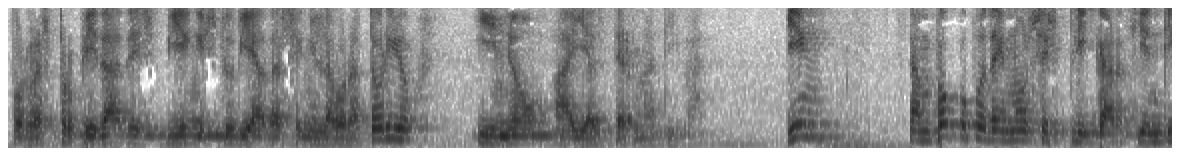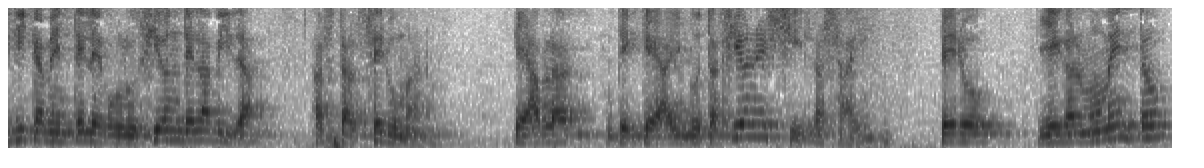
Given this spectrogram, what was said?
por las propiedades bien estudiadas en el laboratorio y no hay alternativa. Bien, tampoco podemos explicar científicamente la evolución de la vida hasta el ser humano. Que habla de que hay mutaciones, sí, las hay, pero llega el momento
